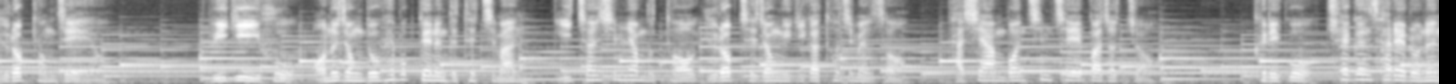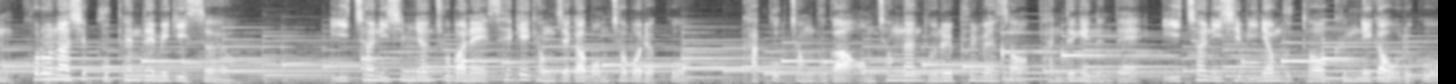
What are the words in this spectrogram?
유럽 경제예요. 위기 이후 어느 정도 회복되는 듯 했지만 2010년부터 유럽 재정 위기가 터지면서 다시 한번 침체에 빠졌죠. 그리고 최근 사례로는 코로나19 팬데믹이 있어요. 2020년 초반에 세계 경제가 멈춰버렸고 각국 정부가 엄청난 돈을 풀면서 반등했는데 2022년부터 금리가 오르고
